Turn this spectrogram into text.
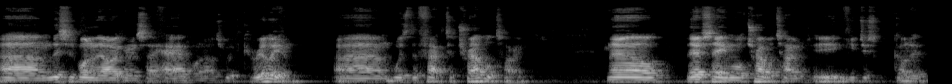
Um, this is one of the arguments I had when I was with Carillion, um, was the fact of travel time. Now, they're saying, well, travel time, you, just got to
